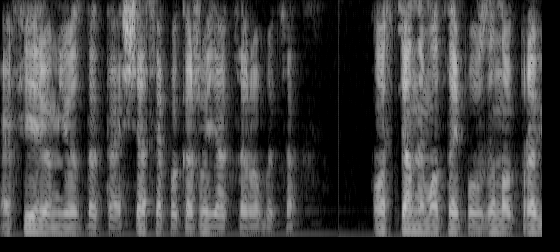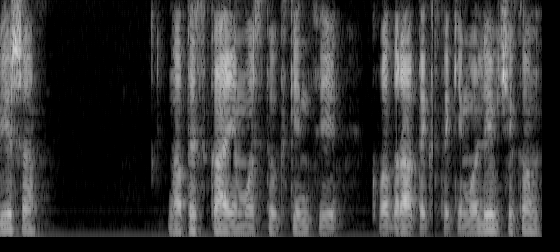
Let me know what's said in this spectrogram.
Ethereum USDT. Зараз я покажу, як це робиться. Ось тянемо цей повзунок правіше. Натискаємо ось тут в кінці квадратик з таким олівчиком.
